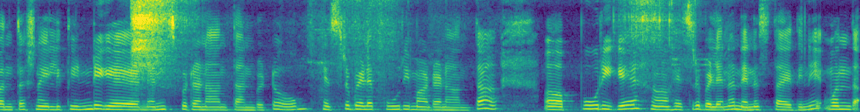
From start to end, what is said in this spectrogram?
ಬಂದ ತಕ್ಷಣ ಇಲ್ಲಿ ತಿಂಡಿಗೆ ನೆನೆಸ್ಬಿಡೋಣ ಅಂತ ಅಂದ್ಬಿಟ್ಟು ಹೆಸರುಬೇಳೆ ಪೂರಿ ಮಾಡೋಣ ಅಂತ ಪೂರಿಗೆ ಹೆಸರು ಬೇಳೆನ ನೆನೆಸ್ತಾ ಇದ್ದೀನಿ. ಒಂದು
